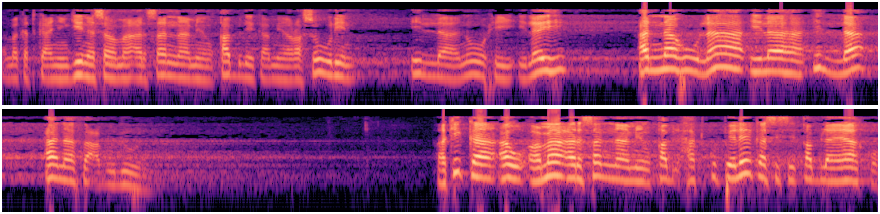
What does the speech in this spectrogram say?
kama katika nyingine nasema ma arsalna min qablika min rasulin illa nuhi ilayhi annahu la ilaha illa ana fa'budun. Hakika au ama arsalna min qabl hatukupeleka sisi kabla yako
